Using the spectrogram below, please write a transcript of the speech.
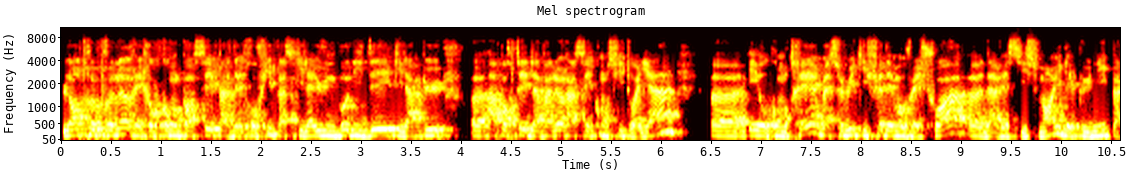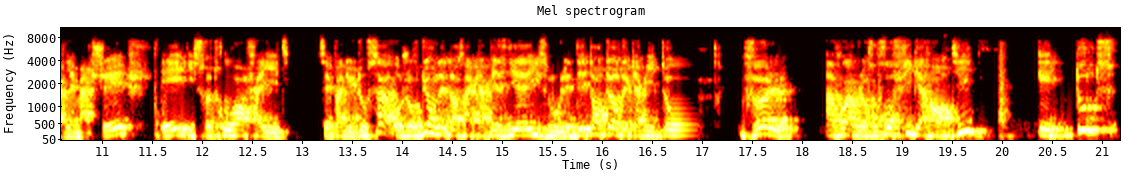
l'entrepreneur est récompensé par des profits parce qu'il a eu une bonne idée, qu'il a pu euh, apporter de la valeur à ses concitoyens. Euh, et au contraire, ben, celui qui fait des mauvais choix euh, d'investissement, il est puni par les marchés et il se retrouve en faillite. C'est pas du tout ça. Aujourd'hui, on est dans un capitalisme où les détenteurs de capitaux veulent avoir leurs profits garantis et toutes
